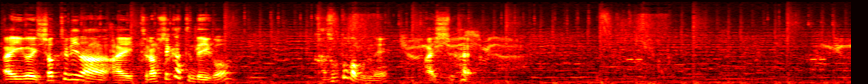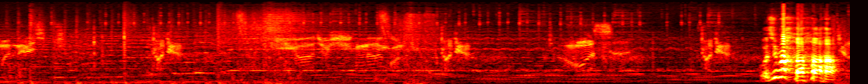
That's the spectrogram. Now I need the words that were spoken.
아 이거 셔틀이나 아이 드랍식 같은데 이거? 가속도가 붙네. 아이 씨발. 오지 마.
